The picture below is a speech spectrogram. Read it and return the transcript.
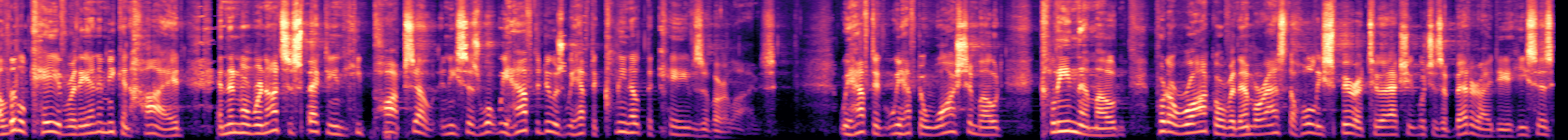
a little cave where the enemy can hide. And then when we're not suspecting, he pops out. And he says what we have to do is we have to clean out the caves of our lives. We have to, we have to wash them out, clean them out, put a rock over them, or ask the Holy Spirit to actually, which is a better idea. He says,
